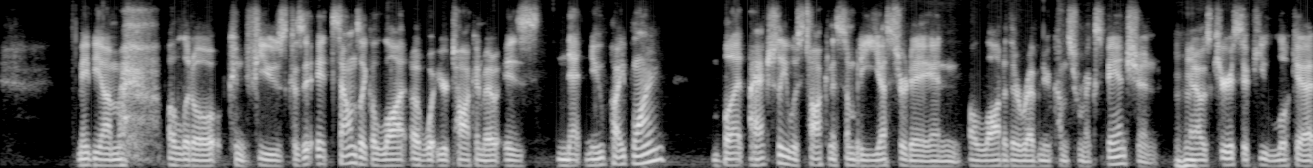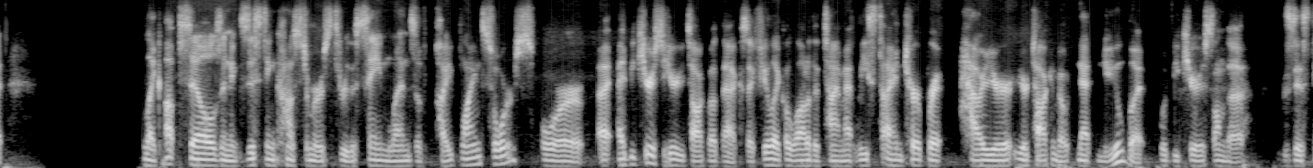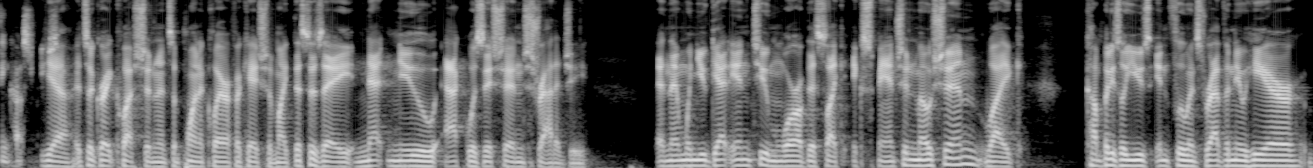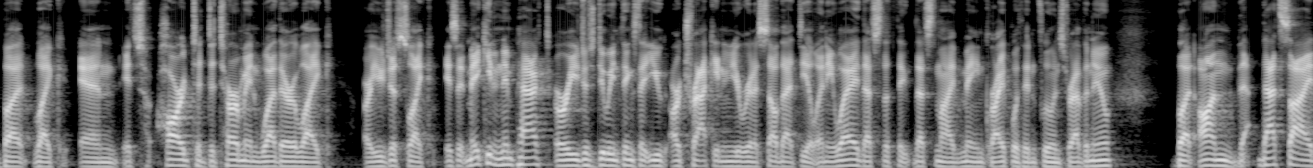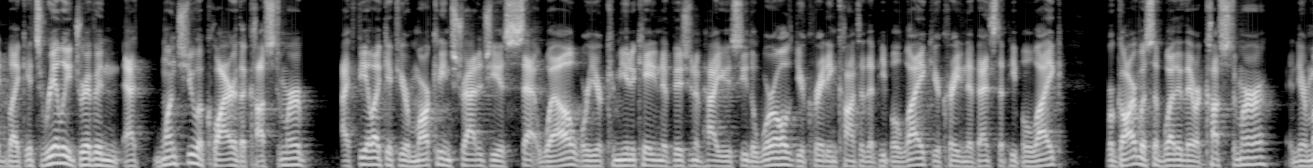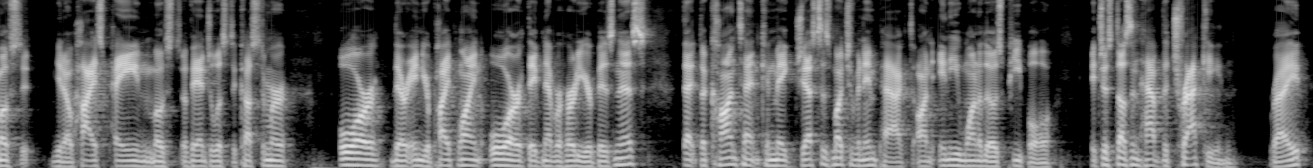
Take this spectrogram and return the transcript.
maybe I'm a little confused because it, it, sounds like a lot of what you're talking about is net new pipeline. But I actually was talking to somebody yesterday, and a lot of their revenue comes from expansion. Mm-hmm. And I was curious if you look at like upsells and existing customers through the same lens of pipeline source or I, would be curious to hear you talk about that because i feel like a lot of the time at least i interpret how you're you're talking about net new but would be curious on the existing customers? Yeah, it's a great question. It's a point of clarification. Like this is a net new acquisition strategy. And then when you get into more of this like expansion motion, like companies will use influenced revenue here, but like, and it's hard to determine whether like, are you just like, is it making an impact or are you just doing things that you are tracking and you're going to sell that deal anyway? That's the thing. That's my main gripe with influenced revenue. But on that, that side, like it's really driven at once you acquire the customer, I feel like if your marketing strategy is set well, where you're communicating a vision of how you see the world, you're creating content that people like, you're creating events that people like, regardless of whether they're a customer and your most, you know, highest paying, most evangelistic customer, or they're in your pipeline, or they've never heard of your business, that the content can make just as much of an impact on any one of those people. It just doesn't have the tracking, right?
